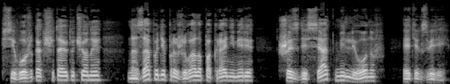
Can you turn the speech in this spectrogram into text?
Всего же, как считают ученые, на Западе проживало по крайней мере 60 миллионов этих зверей.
